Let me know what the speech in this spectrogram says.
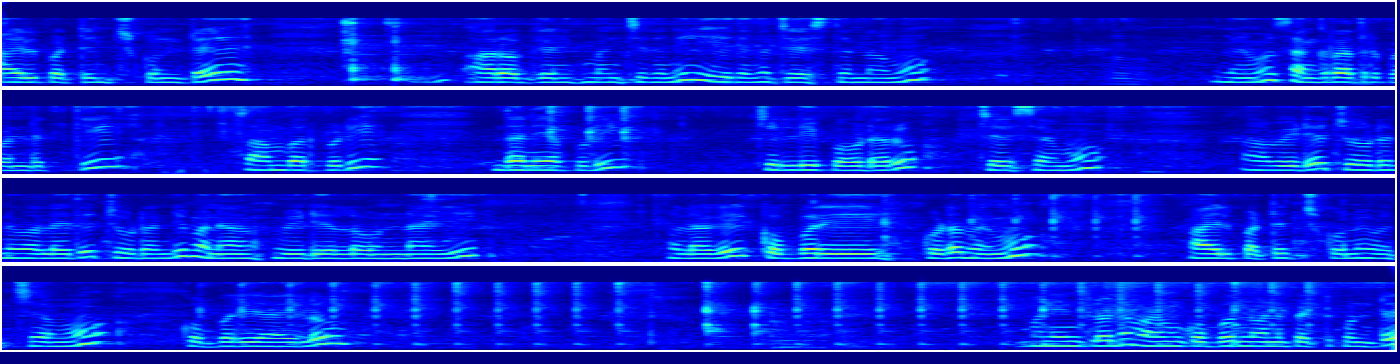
ఆయిల్ పట్టించుకుంటే ఆరోగ్యానికి మంచిదని ఈ విధంగా చేస్తున్నాము. మేము సంక్రాంతి పండగకి సాంబార్ పొడి ధనియా పొడి చిల్లీ పౌడరు చేసాము ఆ వీడియో చూడని వాళ్ళైతే చూడండి. మన వీడియోలో ఉన్నాయి. అలాగే కొబ్బరి కూడా మేము ఆయిల్ పట్టించుకొని వచ్చాము. కొబ్బరి ఆయిల్. మన ఇంట్లోనే మనం కొబ్బరి నూనె పెట్టుకుంటే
